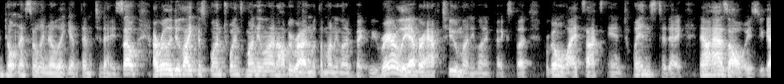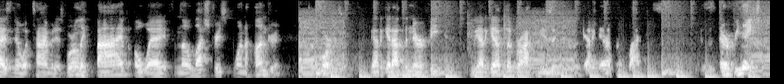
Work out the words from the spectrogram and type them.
don't necessarily know they get them today. So I really do like this one. Twins money line. I'll be riding with the money line pick. We rarely ever have two money line picks, but we're going White Sox and Twins today. Now, as always, you guys know what time it is. We're only five away from the illustrious 100. Of course, we got to get out the Nerfy. We got to get out the rock music. We got to get out the flatness. Nerfy Nation.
